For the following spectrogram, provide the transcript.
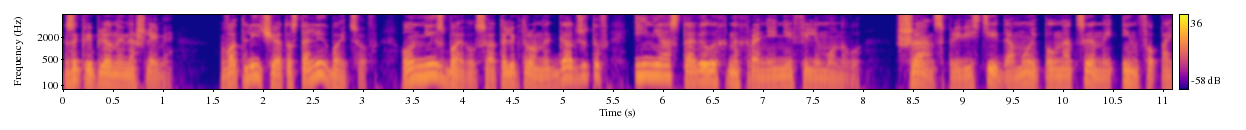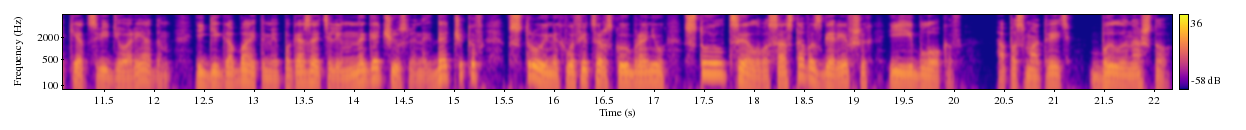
закрепленной на шлеме. В отличие от остальных бойцов, он не избавился от электронных гаджетов и не оставил их на хранение Филимонову. Шанс привести домой полноценный инфопакет с видеорядом и гигабайтами показателей многочисленных датчиков, встроенных в офицерскую броню, стоил целого состава сгоревших ИИ-блоков. А посмотреть было на что.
